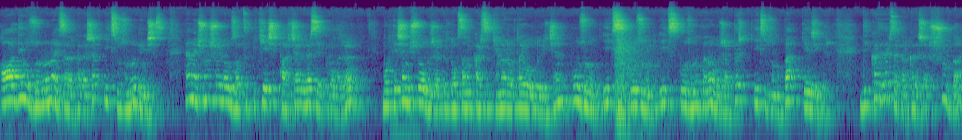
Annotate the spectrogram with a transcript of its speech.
AD uzunluğuna ise arkadaşlar X uzunluğu demişiz. Hemen şunu şöyle uzatıp iki eşit parçaya bölersek buraları muhteşem üçlü olacaktır. 90'ın karşısı kenar ortay olduğu için bu uzunluk x, bu uzunluk x, bu uzunlukta ne olacaktır? x uzunlukta gelecektir. Dikkat edersek arkadaşlar şurada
